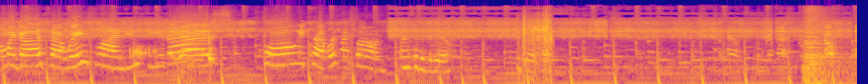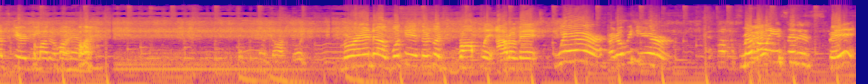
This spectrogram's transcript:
Oh my gosh, that waistline. Do you see that? Yes. Holy crap. Where's my phone? I'm gonna take a video. I don't think I'm gonna- Oh, that scared me Come on, so come on, much. Oh my gosh, wait. Miranda, look at it. There's a droplet out of it. Where? Right over here. It's not the Remember when you said it's spit?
